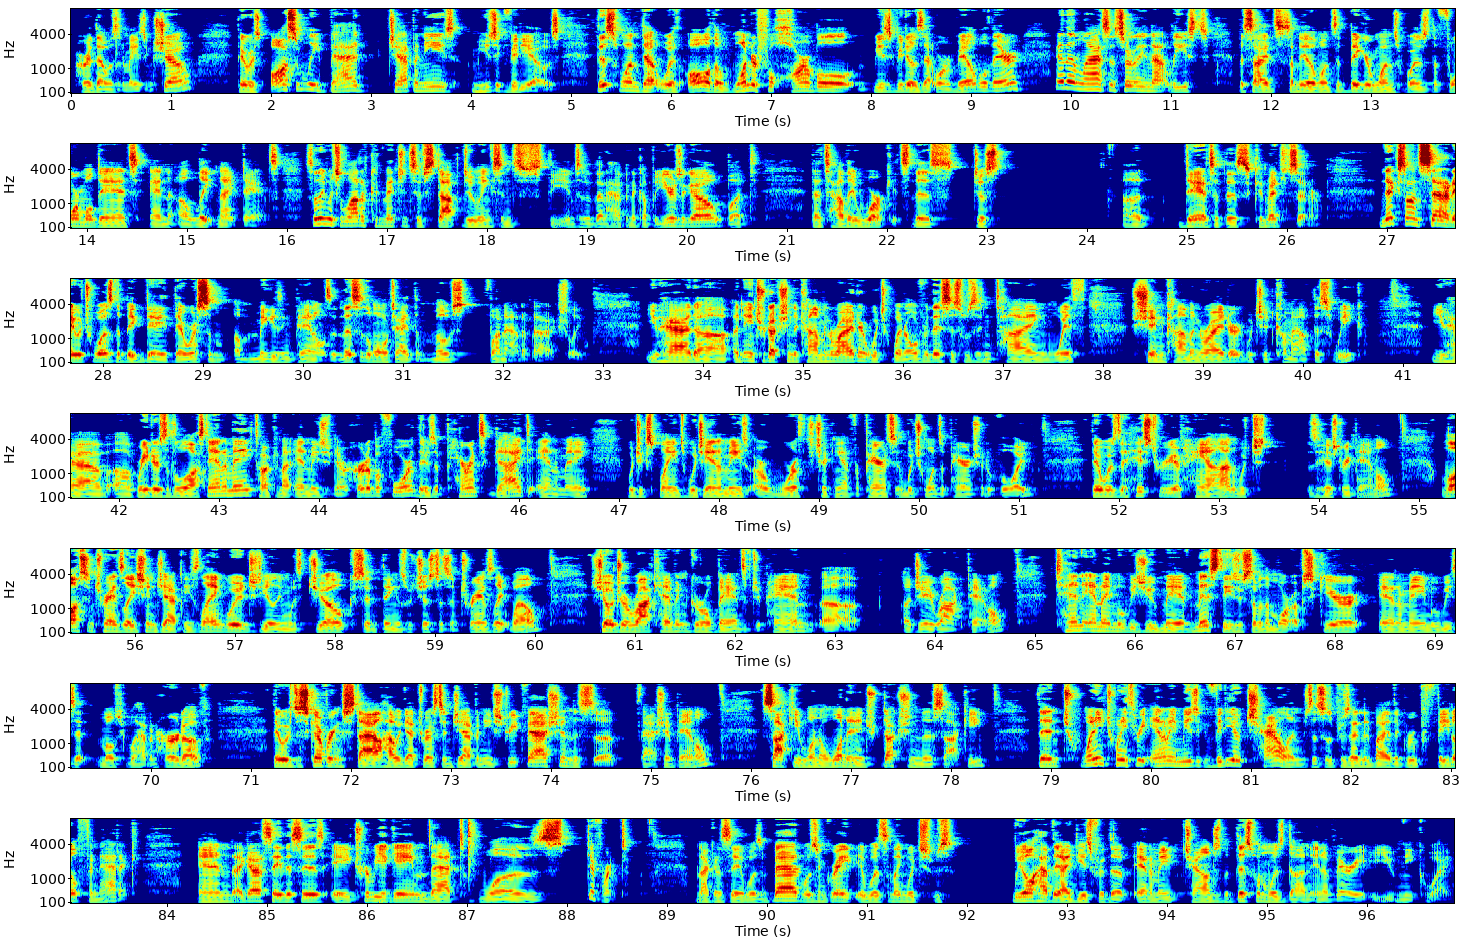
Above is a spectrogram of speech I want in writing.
Heard that was an amazing show. There was awesomely bad Japanese music videos. This one dealt with all the wonderful, horrible music videos that were available there. And then last and certainly not least, besides some of the other ones, the bigger ones was the formal dance and a late night dance. Something which a lot of conventions have stopped doing since the incident that happened a couple years ago, but that's how they work. It's this just a dance at this convention center. Next on Saturday, which was the big day, there were some amazing panels, and this is the one which I had the most fun out of actually. You had uh, an introduction to Kamen Rider, which went over this. This was in tying with Shin Kamen Rider, which had come out this week. You have uh, Raiders of the Lost Anime, talking about animes you've never heard of before. There's a parent's guide to anime, which explains which animes are worth checking out for parents and which ones a parent should avoid. There was the history of Heian, which is a history panel. Lost in Translation, Japanese language, dealing with jokes and things which just doesn't translate well. Shoujo Rock Heaven, Girl Bands of Japan, uh, a J Rock panel. 10 anime movies you may have missed. These are some of the more obscure anime movies that most people haven't heard of. There was Discovering Style, how we got dressed in Japanese street fashion. This is a fashion panel. Saki 101, an introduction to Saki. Then 2023 Anime Music Video Challenge. This was presented by the group Fatal Fanatic. And I gotta say, this is a trivia game that was different. I'm not gonna say it wasn't bad, wasn't great. It was something which was. We all have the ideas for the anime challenges, but this one was done in a very unique way.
